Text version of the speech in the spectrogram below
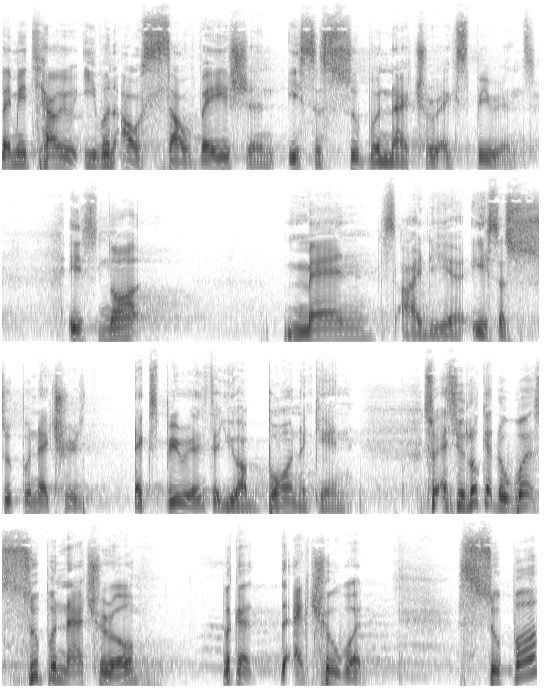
Let me tell you, even our salvation is a supernatural experience. It's not man's idea, it's a supernatural experience that you are born again. So as you look at the word supernatural, look at the actual word. Super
